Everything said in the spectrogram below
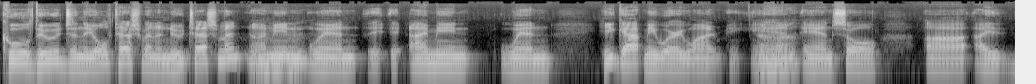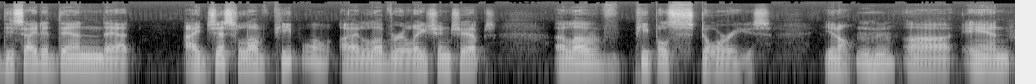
cool dudes in the Old Testament and New Testament? I mean, when I mean when he got me where he wanted me, and and so uh, I decided then that I just love people. I love relationships. I love people's stories, you know, uh, and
